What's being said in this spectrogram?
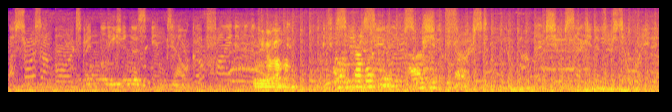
A source on board's been leaking us intel. Go find him in Hindi the ka brig. baka. If you see any sailors, shoot first. Then shoot second if they're still breathing.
